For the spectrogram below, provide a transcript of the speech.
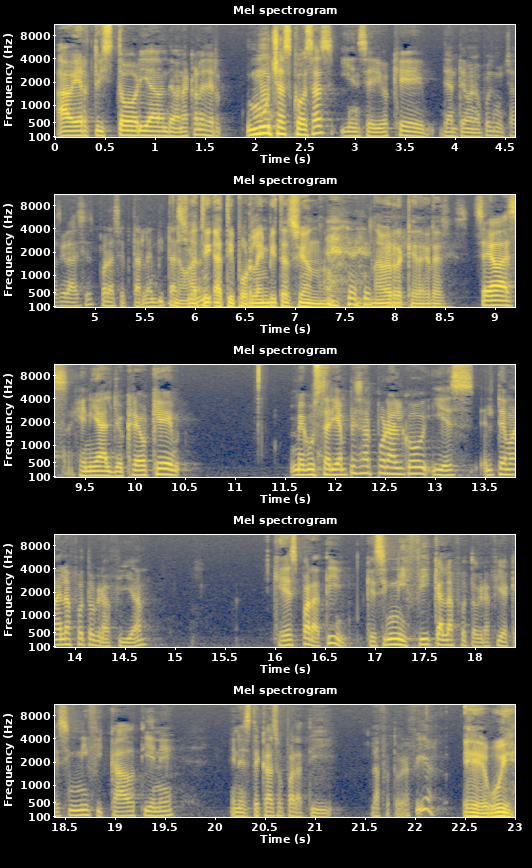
a ver tu historia, donde van a conocer muchas cosas. Y en serio que de antemano, pues muchas gracias por aceptar la invitación. No, a ti, a ti por la invitación, ¿no? Una berraquera, gracias. Sebas, genial. Yo creo que me gustaría empezar por algo y es el tema de la fotografía. ¿Qué es para ti? ¿Qué significa la fotografía? ¿Qué significado tiene, en este caso, para ti la fotografía? Eh, uy,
